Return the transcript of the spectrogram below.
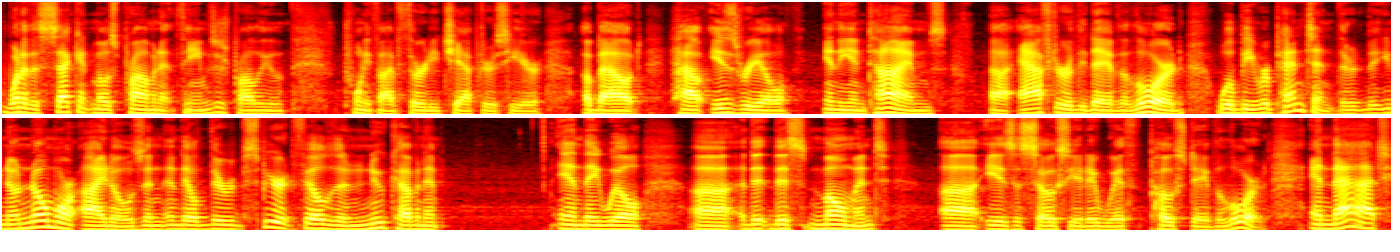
one of the second most prominent themes. There's probably 25, 30 chapters here about how Israel in the end times uh, after the day of the Lord will be repentant. They're, you know, no more idols, and, and they're spirit filled in a new covenant, and they will. Uh, th- this moment uh, is associated with post day of the Lord. And that,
